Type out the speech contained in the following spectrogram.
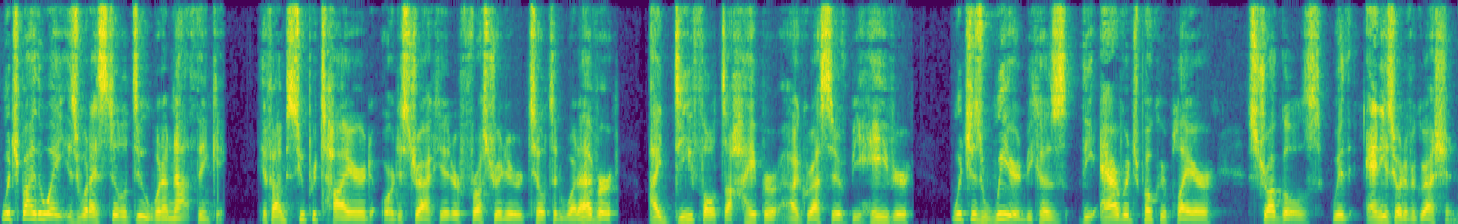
Which, by the way, is what I still do when I'm not thinking. If I'm super tired or distracted or frustrated or tilted, whatever, I default to hyper aggressive behavior, which is weird because the average poker player struggles with any sort of aggression.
